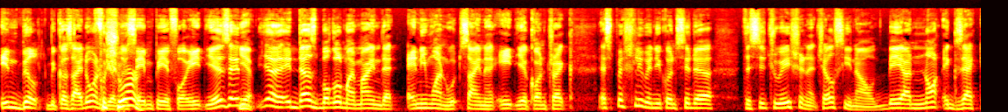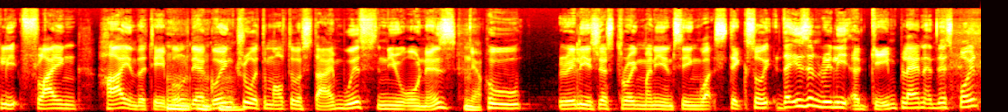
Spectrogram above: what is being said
inbuilt because I don't want to be sure. on the same pay for eight years. And yep. yeah, it does boggle my mind that anyone would sign an eight year contract, especially when you consider the situation at Chelsea now. They are not exactly flying high in the table. Mm-hmm. They are going mm-hmm. through a tumultuous time with new owners who really is just throwing money and seeing what sticks. So there isn't really a game plan at this point.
